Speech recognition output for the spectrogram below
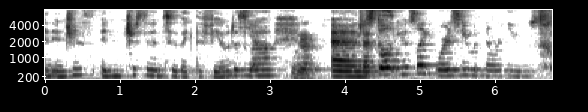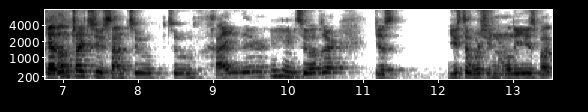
and interest interested into like the field as Yeah. well. Yeah. And just don't use like words you would never use Yeah, don't try to sound too too high there, Mhm. too up there. Just use the words you normally use, but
